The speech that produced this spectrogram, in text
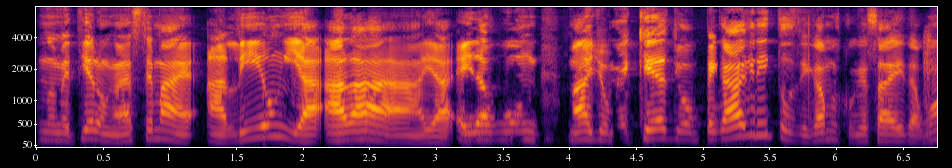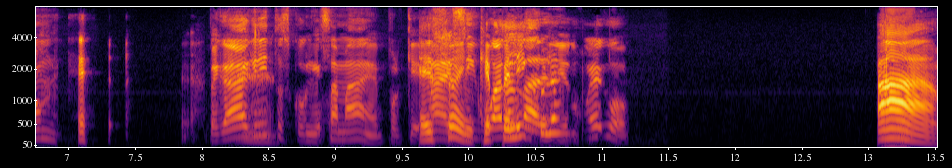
nos metieron a este mae, a Leon y a Ada, y a Ada Wong. Mae, yo me quedé, yo pegaba gritos, digamos, con esa Ada Wong. Pegaba gritos con esa mae, porque mae, ¿Eso es en qué igual a la película? del videojuego. Ah,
